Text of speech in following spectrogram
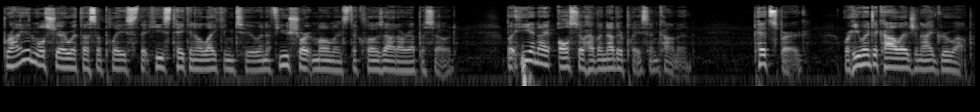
Brian will share with us a place that he's taken a liking to in a few short moments to close out our episode. But he and I also have another place in common Pittsburgh, where he went to college and I grew up.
